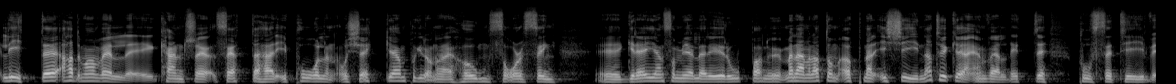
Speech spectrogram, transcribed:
lite hade man väl eh, kanske sett det här i Polen och Tjeckien på grund av den här home sourcing eh, grejen som gäller i Europa nu. Men även att de öppnar i Kina tycker jag är en väldigt eh, positiv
